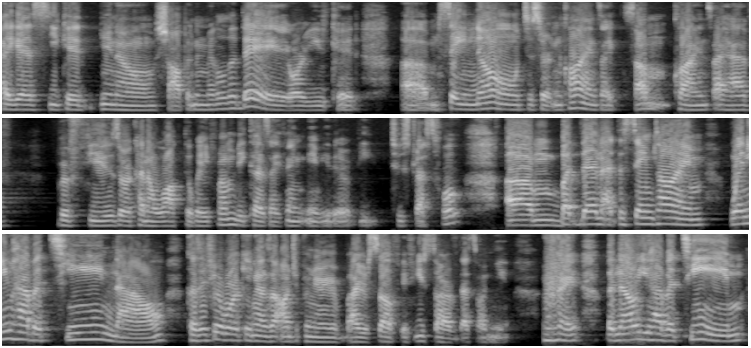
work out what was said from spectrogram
I guess you could, you know, shop in the middle of the day, or you could um, say no to certain clients. Like some clients I have refused or kind of walked away from because I think maybe they would be too stressful. Um, but then at the same time, when you have a team now, because if you're working as an entrepreneur by yourself, if you starve, that's on you, right? But now you have a team,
